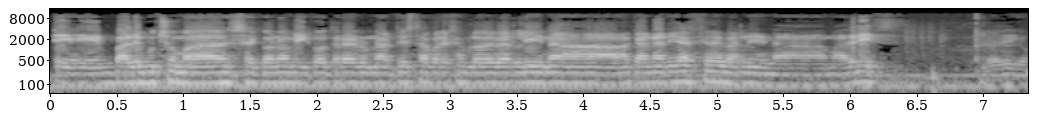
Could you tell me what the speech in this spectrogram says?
eh, vale mucho más económico traer un artista, por ejemplo, de Berlín a Canarias que de Berlín a Madrid. Lo digo.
